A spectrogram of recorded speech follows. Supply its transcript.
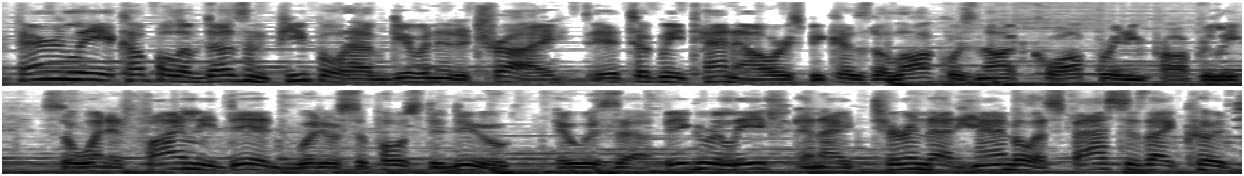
Apparently, a couple of dozen people have given it a try. It took me 10 hours because the lock was not cooperating properly. So when it finally did what it was supposed to do, it was a big relief, and I turned that handle as fast as I could.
